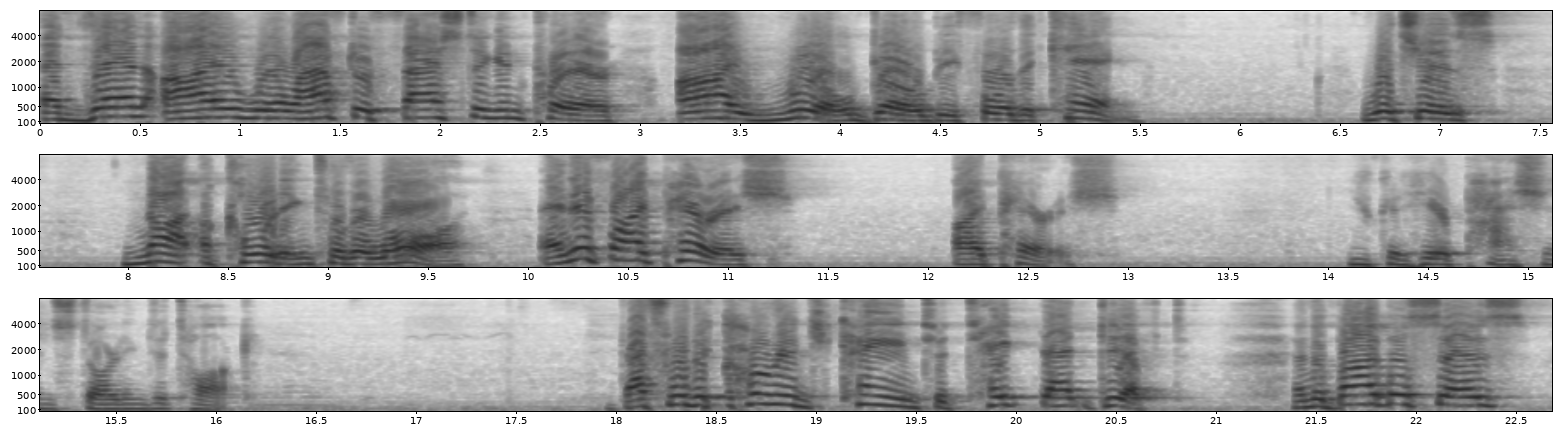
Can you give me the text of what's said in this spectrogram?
And then I will, after fasting and prayer, I will go before the king, which is not according to the law. And if I perish, I perish. You could hear passion starting to talk. That's where the courage came to take that gift. And the Bible says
